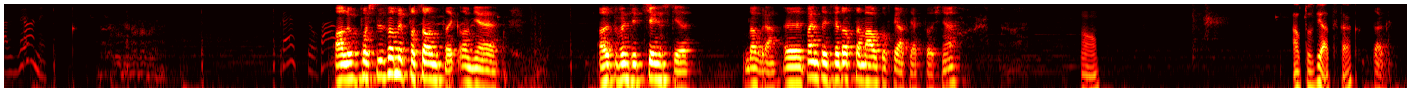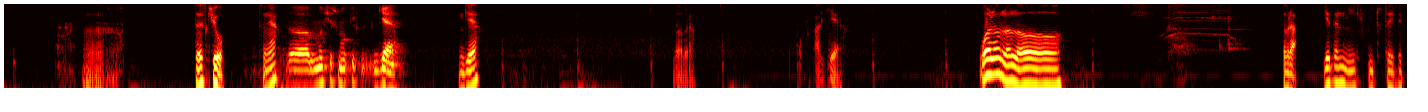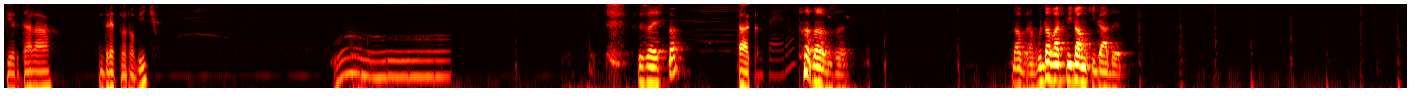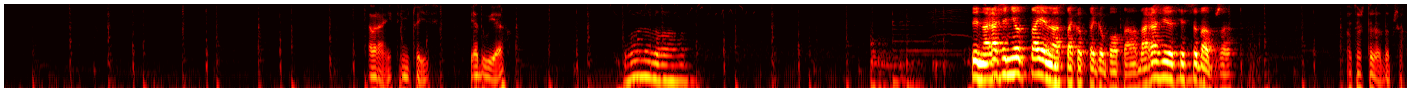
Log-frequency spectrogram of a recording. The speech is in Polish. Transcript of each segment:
Salve. Sane. Presto. Ale upośledzony początek, o nie. Ale to będzie ciężkie. Dobra, yy, pamiętaj, zwiadowca ma autozwiat jak coś, nie? No. Autozwiat, tak? Tak. To jest Q, co nie? To musisz mu kliknąć. G. G? Dobra. Kurwa, G. Wolololo. Dobra, jeden niech mi tutaj wypierdala drewno robić. Słyszałeś to? Tak. To dobrze. Dobra, budować mi domki, gady. dobra, niech ty mi tutaj zwiaduje. Wololo. Ty, na razie nie odstajemy aż tak od tego bota. Na razie jest jeszcze dobrze. Chociaż tyle dobrze.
